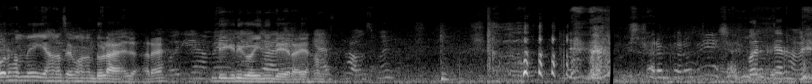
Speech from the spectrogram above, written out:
और हमें यहाँ से वहाँ दौड़ाया जा रहा है। डिग्री कोई नहीं दे रहा है हमें गेस्ट हाउस में। शर्म करोगे? हमें।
